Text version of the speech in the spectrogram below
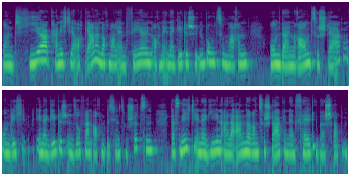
Und hier kann ich dir auch gerne nochmal empfehlen, auch eine energetische Übung zu machen, um deinen Raum zu stärken, um dich energetisch insofern auch ein bisschen zu schützen, dass nicht die Energien aller anderen zu stark in dein Feld überschwappen.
